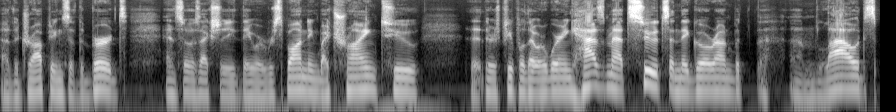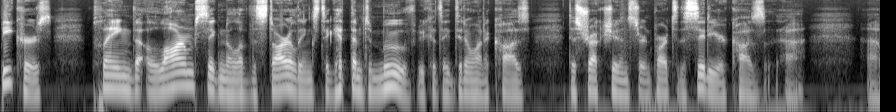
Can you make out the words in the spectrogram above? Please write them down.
uh, the droppings of the birds. And so it was actually they were responding by trying to there's people that were wearing hazmat suits and they go around with um, loud speakers playing the alarm signal of the starlings to get them to move because they didn't want to cause destruction in certain parts of the city or cause uh, uh,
